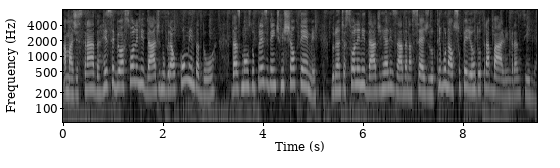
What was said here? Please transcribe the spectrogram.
A magistrada recebeu a solenidade no grau comendador das mãos do presidente Michel Temer, durante a solenidade realizada na sede do Tribunal Superior do Trabalho, em Brasília.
